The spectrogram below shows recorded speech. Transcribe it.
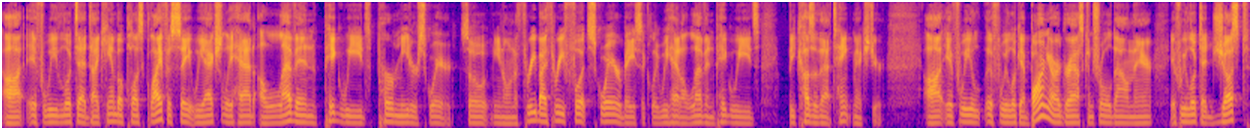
Uh, if we looked at dicamba plus glyphosate, we actually had 11 pigweeds per meter squared. So, you know, in a three by three foot square, basically, we had 11 pigweeds because of that tank mixture. Uh, if we if we look at barnyard grass control down there, if we looked at just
